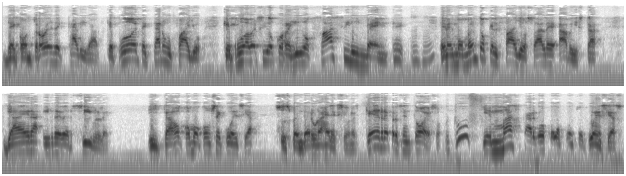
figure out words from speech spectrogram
de controles de calidad, que pudo detectar un fallo que pudo haber sido corregido fácilmente, en el momento que el fallo sale a vista, ya era irreversible y trajo como consecuencia suspender unas elecciones. ¿Qué representó eso? Quien más cargó con las consecuencias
